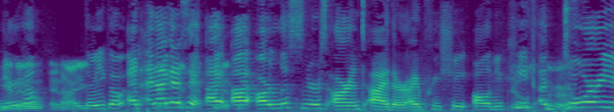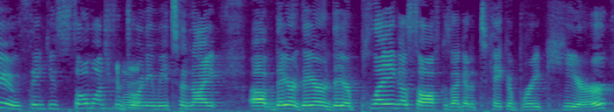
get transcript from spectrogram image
There you know, go. and I there you go. And, and I gotta say, I. I, our listeners aren't either. I appreciate all of you. Keith, sir. adore you. Thank you so much for joining me tonight. Um, they are they are they are playing us off because I got to take a break here.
